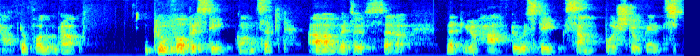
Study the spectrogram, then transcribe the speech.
have to follow the proof of stake concept, uh, which is uh, that you have to stake some push tokens.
